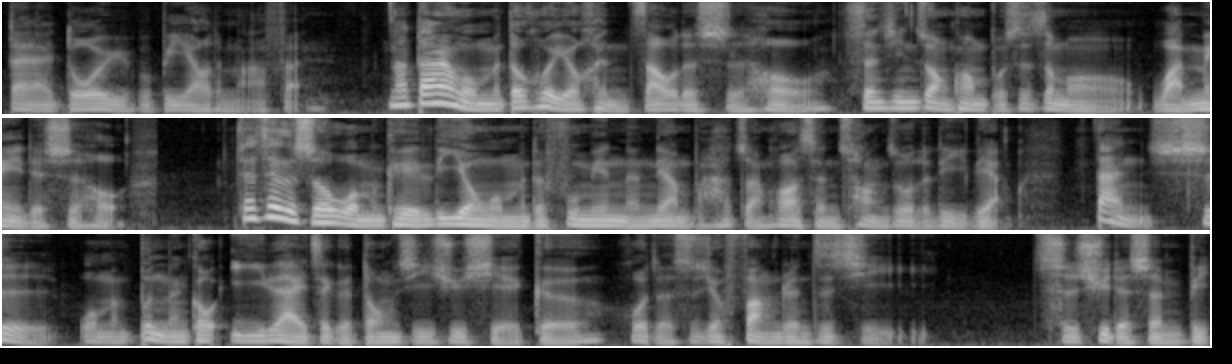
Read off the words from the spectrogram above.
带来多余不必要的麻烦。那当然，我们都会有很糟的时候，身心状况不是这么完美的时候，在这个时候，我们可以利用我们的负面能量，把它转化成创作的力量。但是，我们不能够依赖这个东西去写歌，或者是就放任自己持续的生病。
